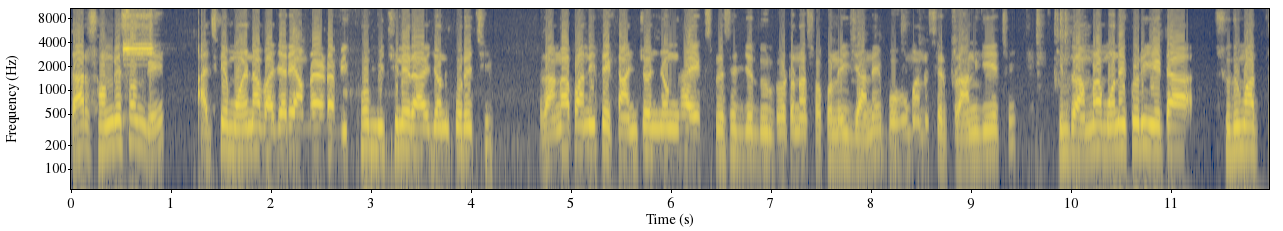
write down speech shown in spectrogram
তার সঙ্গে সঙ্গে আজকে ময়না বাজারে আমরা একটা বিক্ষোভ মিছিলের আয়োজন করেছি। রাঙাপানিতে কাঞ্চনজঙ্ঘা এক্সপ্রেসের যে দুর্ঘটনা সকলেই জানে, বহু মানুষের প্রাণ গিয়েছে। কিন্তু আমরা মনে করি এটা শুধুমাত্র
